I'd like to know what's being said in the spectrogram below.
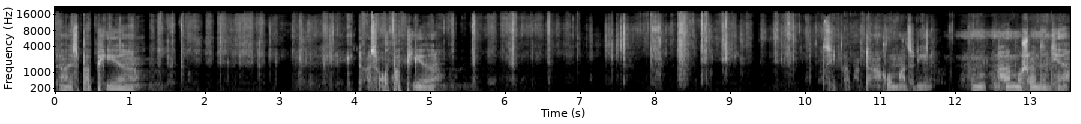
Da ist Papier. Da ist auch Papier. ziehen wir mal da rum. Also die Hörmuscheln sind hier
